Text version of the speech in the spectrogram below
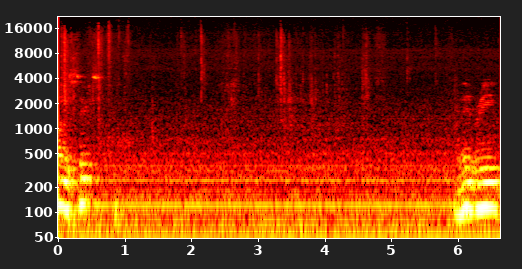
26. And it reads,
